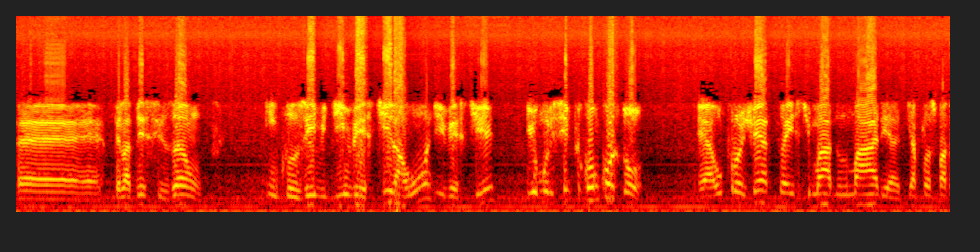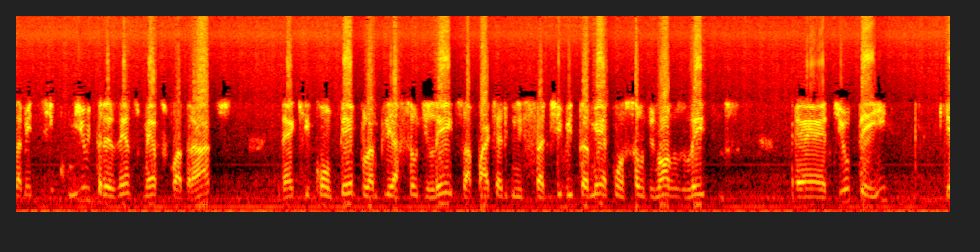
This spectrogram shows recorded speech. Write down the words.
é, pela decisão, inclusive, de investir aonde investir, e o município concordou. É, o projeto é estimado numa área de aproximadamente 5.300 metros quadrados, né, que contempla ampliação de leitos, a parte administrativa e também a construção de novos leitos é, de UTI, que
